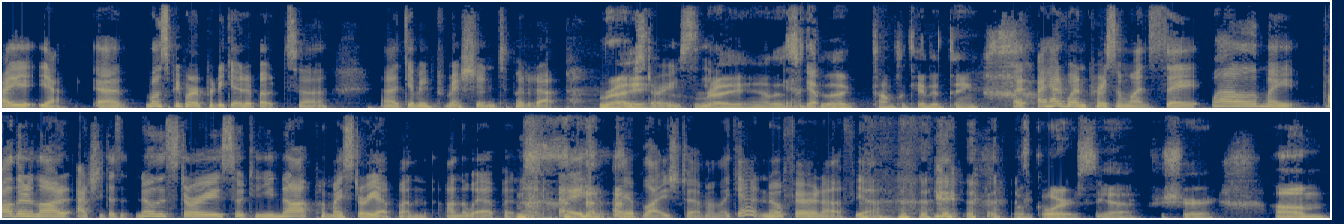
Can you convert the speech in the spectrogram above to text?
I yeah. Uh, most people are pretty good about uh, uh, giving permission to put it up. right. stories. Right. Yeah. That's Yeah. Yep. a complicated thing. I, I had one person once say, "Well, my father-in-law actually doesn't know this story, so can you not put my story up on on the web?" And I, I obliged him. I'm like, "Yeah, no, fair enough. Yeah, Of course, yeah, for sure. Um,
